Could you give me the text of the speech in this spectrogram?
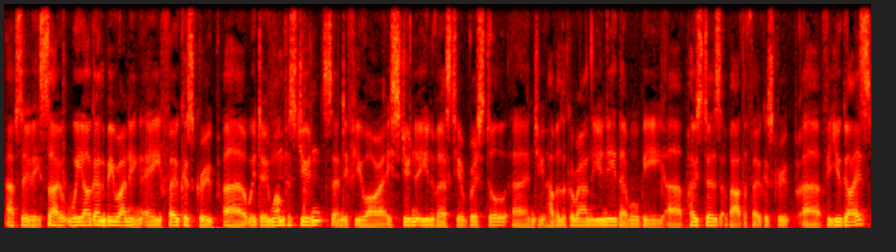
Absolutely. So we are going to be running a focus group. Uh, we're doing one for students, and if you are a student at University of Bristol and you have a look around the uni, there will be uh, posters about the focus group uh, for you guys.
